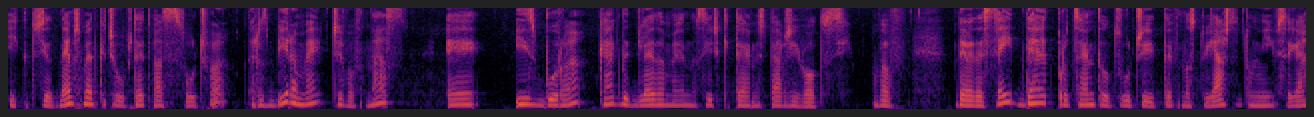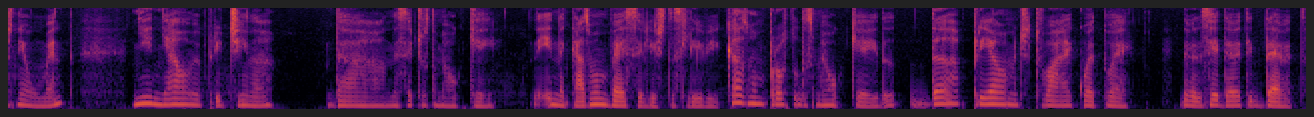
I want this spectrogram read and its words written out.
и като си дадем сметка, че въобще това се случва, разбираме, че в нас е избора как да гледаме на всички тези неща в живота си. В 99% от случаите в настоящето ни, в сегашния момент, ние нямаме причина да не се чувстваме окей. Okay. И не казвам весели, щастливи. Казвам просто да сме окей, okay, да, да приемаме, че това е което е. 99,9.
